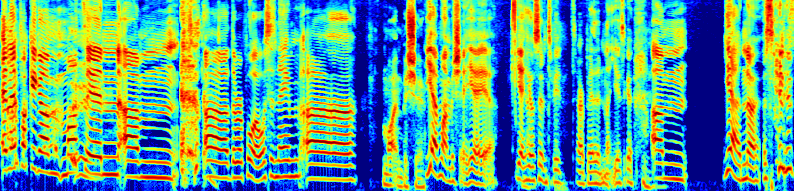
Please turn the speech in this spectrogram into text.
And then fucking um Martin um uh the reporter, what's his name? Uh Martin Bashir. yeah, Martin Bashir. Yeah, yeah, yeah. He also interviewed Sarah Palin like years ago. Mm-hmm. Um, yeah, no. As soon as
